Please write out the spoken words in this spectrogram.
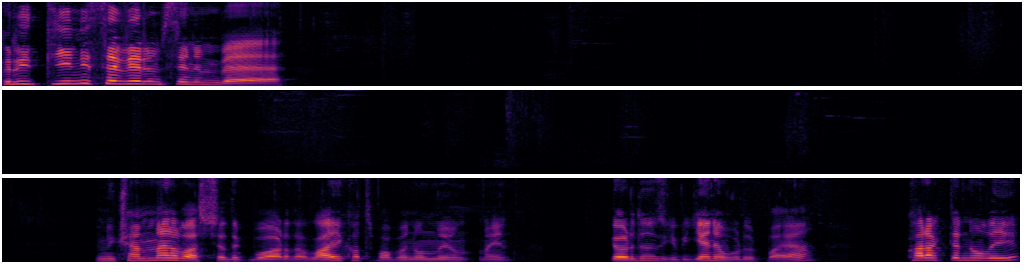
Kritiğini severim senin be. Mükemmel başladık bu arada. Like atıp abone olmayı unutmayın. Gördüğünüz gibi gene vurduk bayağı. Karakterin olayı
